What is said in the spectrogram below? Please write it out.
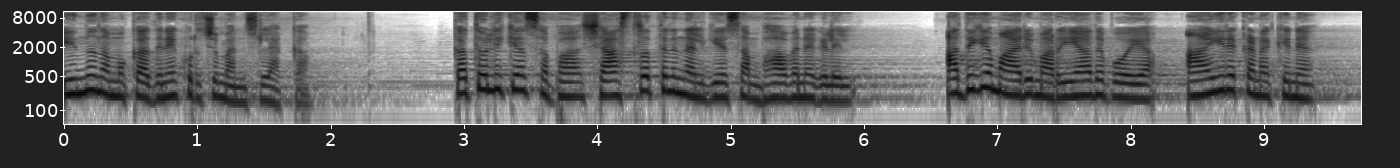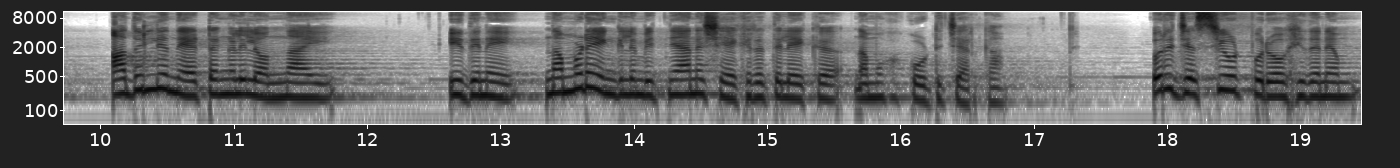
ഇന്ന് നമുക്കതിനെക്കുറിച്ച് മനസ്സിലാക്കാം. കത്തോലിക്ക സഭ ശാസ്ത്രത്തിന് നൽകിയ സംഭാവനകളിൽ അധികം ആരും അറിയാതെ പോയ ആയിരക്കണക്കിന് അതുല്യ നേട്ടങ്ങളിലൊന്നായി ഇതിനെ നമ്മുടെയെങ്കിലും വിജ്ഞാന ശേഖരത്തിലേക്ക് നമുക്ക് കൂട്ടിച്ചേർക്കാം. ഒരു ജസ്യൂട്ട് പുരോഹിതനും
